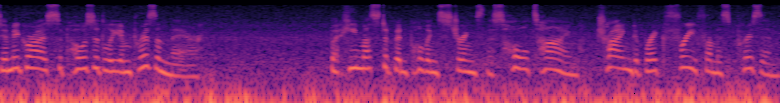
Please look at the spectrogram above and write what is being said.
Demigra is supposedly imprisoned there. But he must have been pulling strings this whole time, trying to break free from his prison.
